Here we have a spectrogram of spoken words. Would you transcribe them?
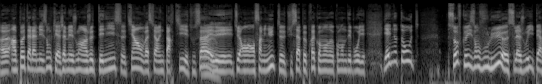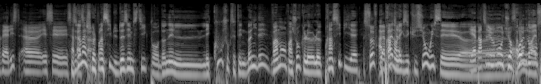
euh, un pote à la maison qui a jamais joué à un jeu de tennis, euh, tiens, on va se faire une partie et tout ça. Ouais. Et, et tu, en, en cinq minutes, tu sais à peu près comment, comment te débrouiller. Il y a une autoroute. Sauf qu'ils ont voulu euh, se la jouer hyper réaliste euh, et c'est ça C'est dommage pas. que le principe du deuxième stick pour donner les coups, je trouve que c'était une bonne idée. Vraiment, enfin, je trouve que le, le principe y est. Sauf Après, partir- dans l'exécution, oui, c'est. euh, Et à partir du moment où tu renonces,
